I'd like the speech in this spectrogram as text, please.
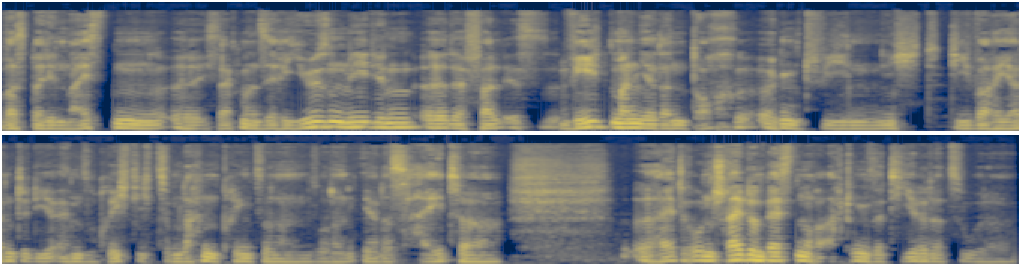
was bei den meisten, äh, ich sag mal, seriösen Medien äh, der Fall ist, wählt man ja dann doch irgendwie nicht die Variante, die einen so richtig zum Lachen bringt, sondern, sondern eher das Heiter, heitere und schreibt am besten noch Achtung Satire dazu oder,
